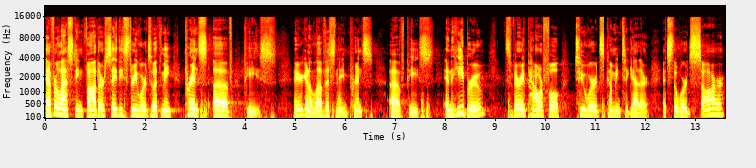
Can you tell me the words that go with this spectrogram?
Everlasting Father. Say these three words with me Prince of Peace. Now you're going to love this name, Prince of Peace. In the Hebrew, it's very powerful two words coming together. It's the word Sar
